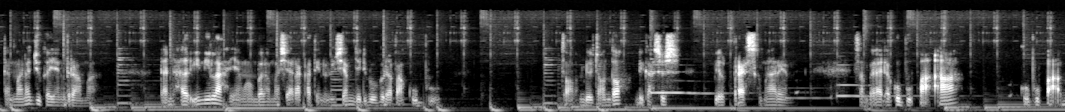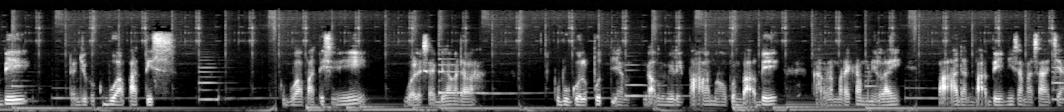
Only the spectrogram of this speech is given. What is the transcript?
dan mana juga yang drama. Dan hal inilah yang membelah masyarakat Indonesia menjadi beberapa kubu. Ambil contoh di kasus Pilpres kemarin. Sampai ada kubu Pak A, kubu Pak B, dan juga kubu apatis. Kubu apatis ini boleh saya bilang adalah kubu golput yang nggak memilih Pak A maupun Pak B karena mereka menilai Pak A dan Pak B ini sama saja.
